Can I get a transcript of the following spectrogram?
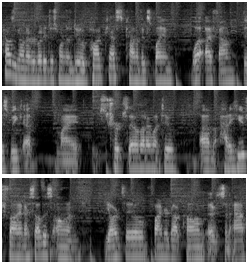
How's it going, everybody? Just wanted to do a podcast kind of explaining what I found this week at my church sale that I went to. Um, had a huge find. I saw this on yard sale finder.com. It's an app,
